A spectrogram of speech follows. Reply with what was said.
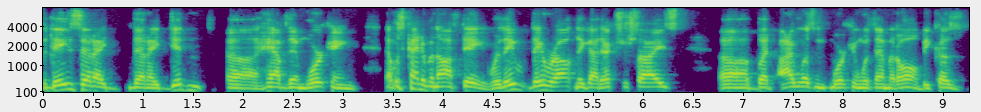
the days that I that I didn't uh, have them working, that was kind of an off day where they they were out and they got exercise, uh, but I wasn't working with them at all because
